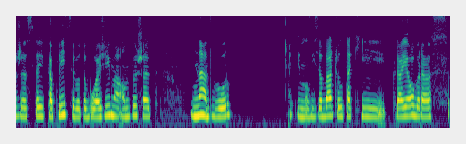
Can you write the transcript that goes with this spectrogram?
że z tej kaplicy, bo to była zima, on wyszedł na dwór i mówi, zobaczył taki krajobraz y,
